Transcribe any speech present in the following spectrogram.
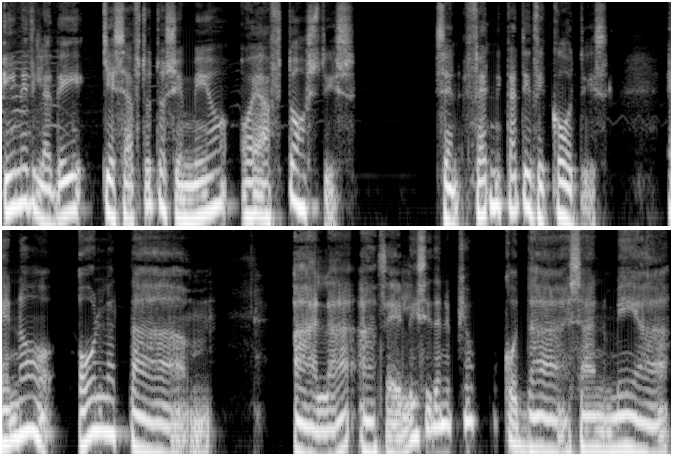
Είναι δηλαδή και σε αυτό το σημείο ο εαυτός της. Σε φέρνει κάτι δικό της. Ενώ όλα τα άλλα, αν θέλεις, ήταν πιο κοντά σαν μία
